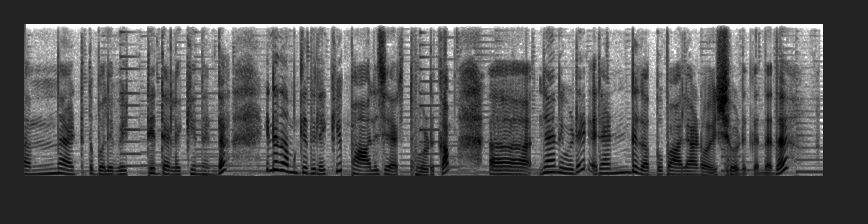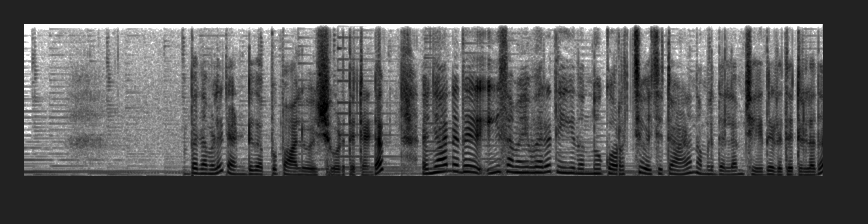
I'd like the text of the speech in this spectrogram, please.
നന്നായിട്ട് ഇതുപോലെ വെട്ടി തിളയ്ക്കുന്നുണ്ട്. ഇനി നമുക്കിതിലേക്ക് പാൽ ചേർത്ത് കൊടുക്കാം. ഞാനിവിടെ രണ്ട് കപ്പ് പാലാണ് ഒഴിച്ചു കൊടുക്കുന്നത്. അപ്പോൾ നമ്മൾ രണ്ട് കപ്പ് പാൽ ഒഴിച്ചു കൊടുത്തിട്ടുണ്ട്. ഞാനത് ഈ സമയം വരെ തീ ഒന്ന് കുറച്ച് വെച്ചിട്ടാണ് നമ്മളിതെല്ലാം ചെയ്തെടുത്തിട്ടുള്ളത്.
